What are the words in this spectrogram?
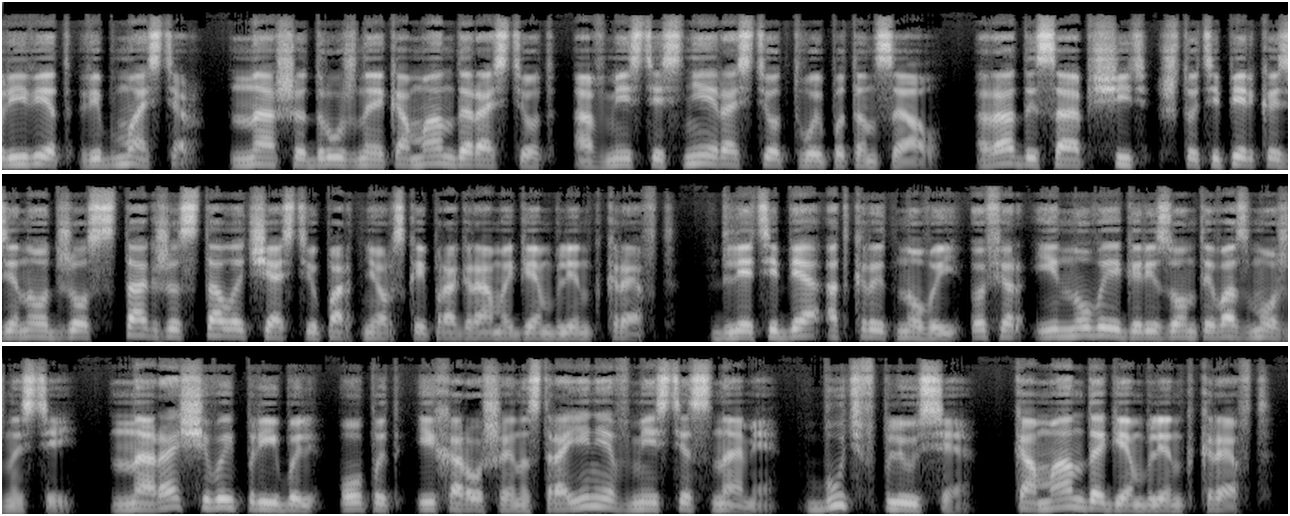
Привет, вебмастер. Наша дружная команда растет, а вместе с ней растет твой потенциал. Рады сообщить, что теперь казино Джос также стало частью партнерской программы Gambling Craft. Для тебя открыт новый офер и новые горизонты возможностей. Наращивай прибыль, опыт и хорошее настроение вместе с нами. Будь в плюсе. Команда Gambling Craft.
